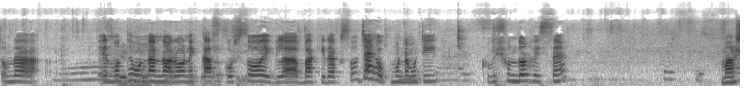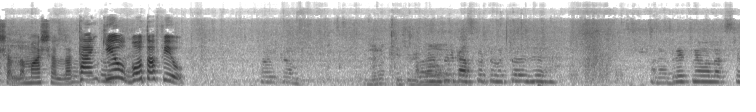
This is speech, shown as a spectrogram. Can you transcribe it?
তোমরা এর মধ্যে অন্যান্য আরও অনেক কাজ করছ এগুলা বাকি রাখছো। যাই হোক মোটামুটি খুবই সুন্দর হয়েছে মাশাল্লাহ মাশাল্লাহ thank you both of you কাজ করতে করতে যে মানে ব্রেক নেওয়া লাগছে।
